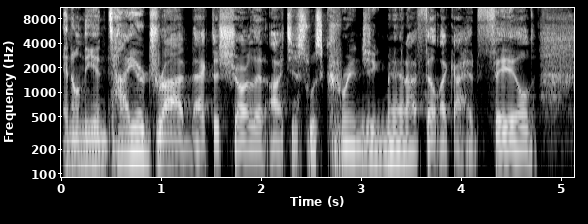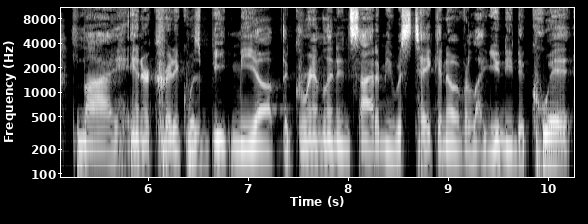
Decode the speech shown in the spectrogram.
And on the entire drive back to Charlotte, I just was cringing, man. I felt like I had failed. My inner critic was beating me up. The gremlin inside of me was taking over, like, you need to quit.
